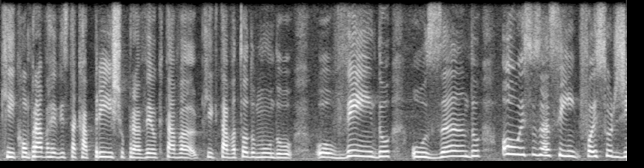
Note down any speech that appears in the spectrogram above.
que comprava a revista Capricho para ver o que estava que tava todo mundo ouvindo, usando? Ou isso assim foi surgindo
